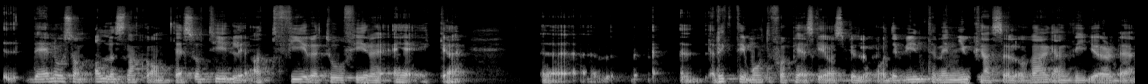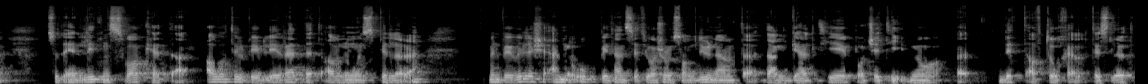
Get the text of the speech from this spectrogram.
det er noe som alle snakker om. Det er så tydelig at 4-2-4 er ikke uh, riktig måte for PSG å spille på. Det begynte med Newcastle, og hver gang vi gjør det, så det er en liten svakhet der. Av og til vi blir reddet av noen spillere, men vi vil ikke ende opp i den situasjonen som du nevnte, den Galtier Pochettino, eh, litt av Tuchel til slutt,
